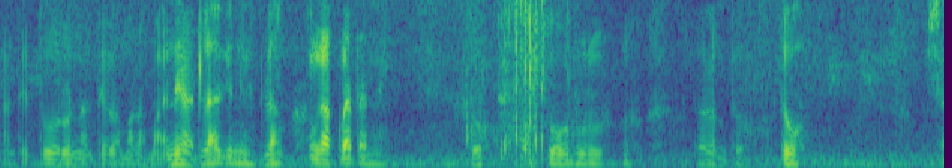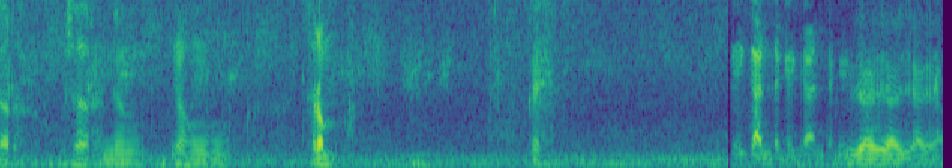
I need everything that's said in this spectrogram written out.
Nanti turun nanti lama-lama. Ini ada lagi nih, belakang nggak kelihatan nih. Tuh, tuh dulu, tuh, dalam tuh, tuh. Besar, besar yang yang serem. Oke. Cek ikan, cek ikan, cek ikan. Iya iya iya ya.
